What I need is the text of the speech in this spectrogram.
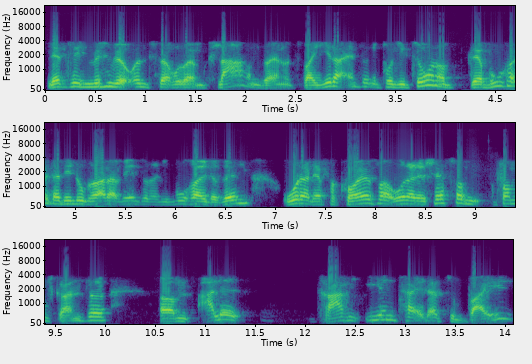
Letztlich müssen wir uns darüber im Klaren sein. Und zwar jede einzelne Position, ob der Buchhalter, den du gerade erwähnst, oder die Buchhalterin, oder der Verkäufer, oder der Chef vom, vom Ganze, ähm, alle tragen ihren Teil dazu bei,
